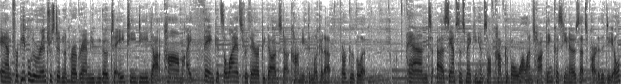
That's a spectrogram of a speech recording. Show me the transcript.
And for people who are interested in the program, you can go to atd.com. I think it's alliancefortherapydogs.com. You can look it up or Google it. And uh, Samson's making himself comfortable while I'm talking because he knows that's part of the deal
